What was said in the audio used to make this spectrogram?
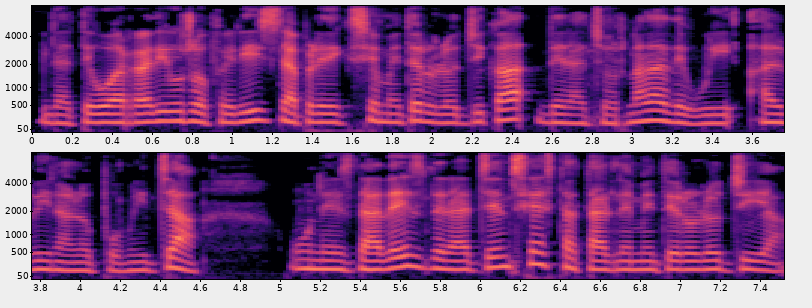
i la teua ràdio us ofereix la predicció meteorològica de la jornada d'avui al Vinalopó mitjà, unes dades de l'Agència Estatal de Meteorologia.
